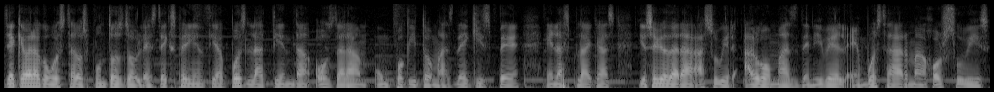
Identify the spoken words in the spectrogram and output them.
Ya que ahora como están los puntos dobles de experiencia, pues la tienda os dará un poquito más de XP en las placas y os ayudará a subir algo más de nivel en vuestra arma. A lo mejor subís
